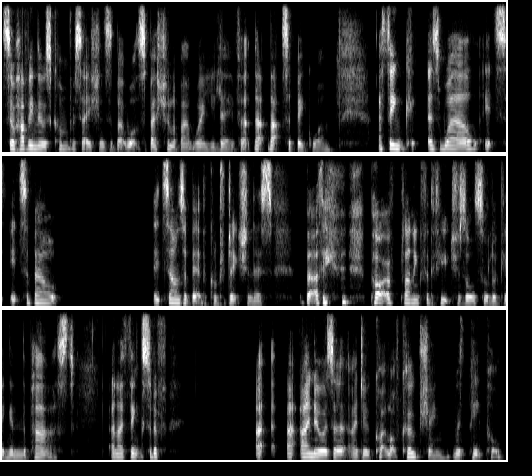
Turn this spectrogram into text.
So having those conversations about what's special about where you live, that, that that's a big one. I think as well, it's it's about it sounds a bit of a contradiction this but i think part of planning for the future is also looking in the past and i think sort of I, I know as a i do quite a lot of coaching with people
